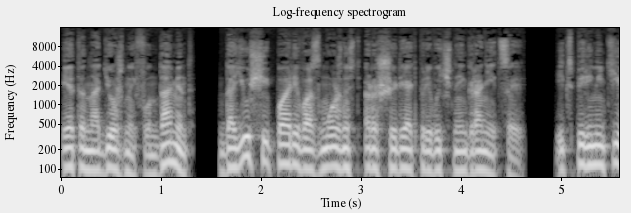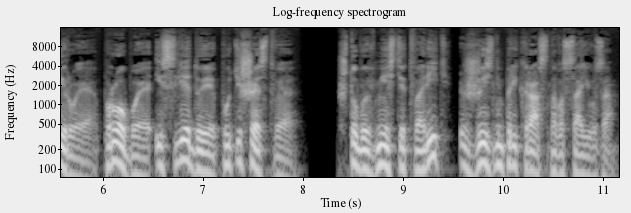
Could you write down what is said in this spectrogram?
Это надежный фундамент, дающий паре возможность расширять привычные границы, экспериментируя, пробуя, исследуя, путешествуя, чтобы вместе творить жизнь прекрасного союза.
